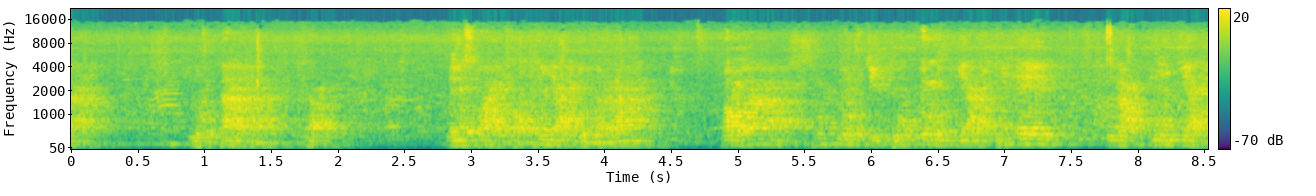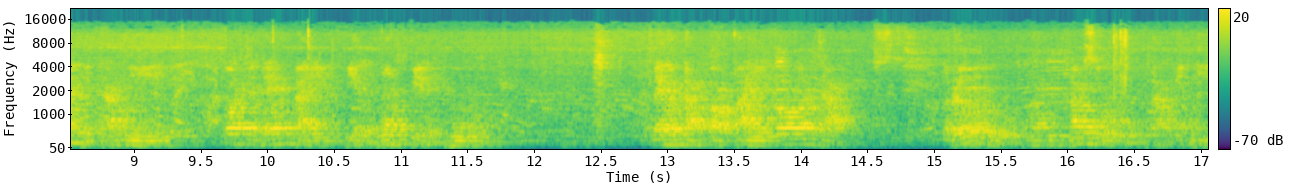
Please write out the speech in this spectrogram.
จากหลวงตาครับในฝ่ายของพญายมราชเพ ราะว่าทุกดวงจิตทุกดวงวิญญาณที่ได้รับบุญใหญ่ในครั้งนี้ ก็จะได้ไปเปลี่ยนภพเปลี่ยนภูมิในลำดับต่อไปก็จะเริ่มเข้าสู่พระพิธี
